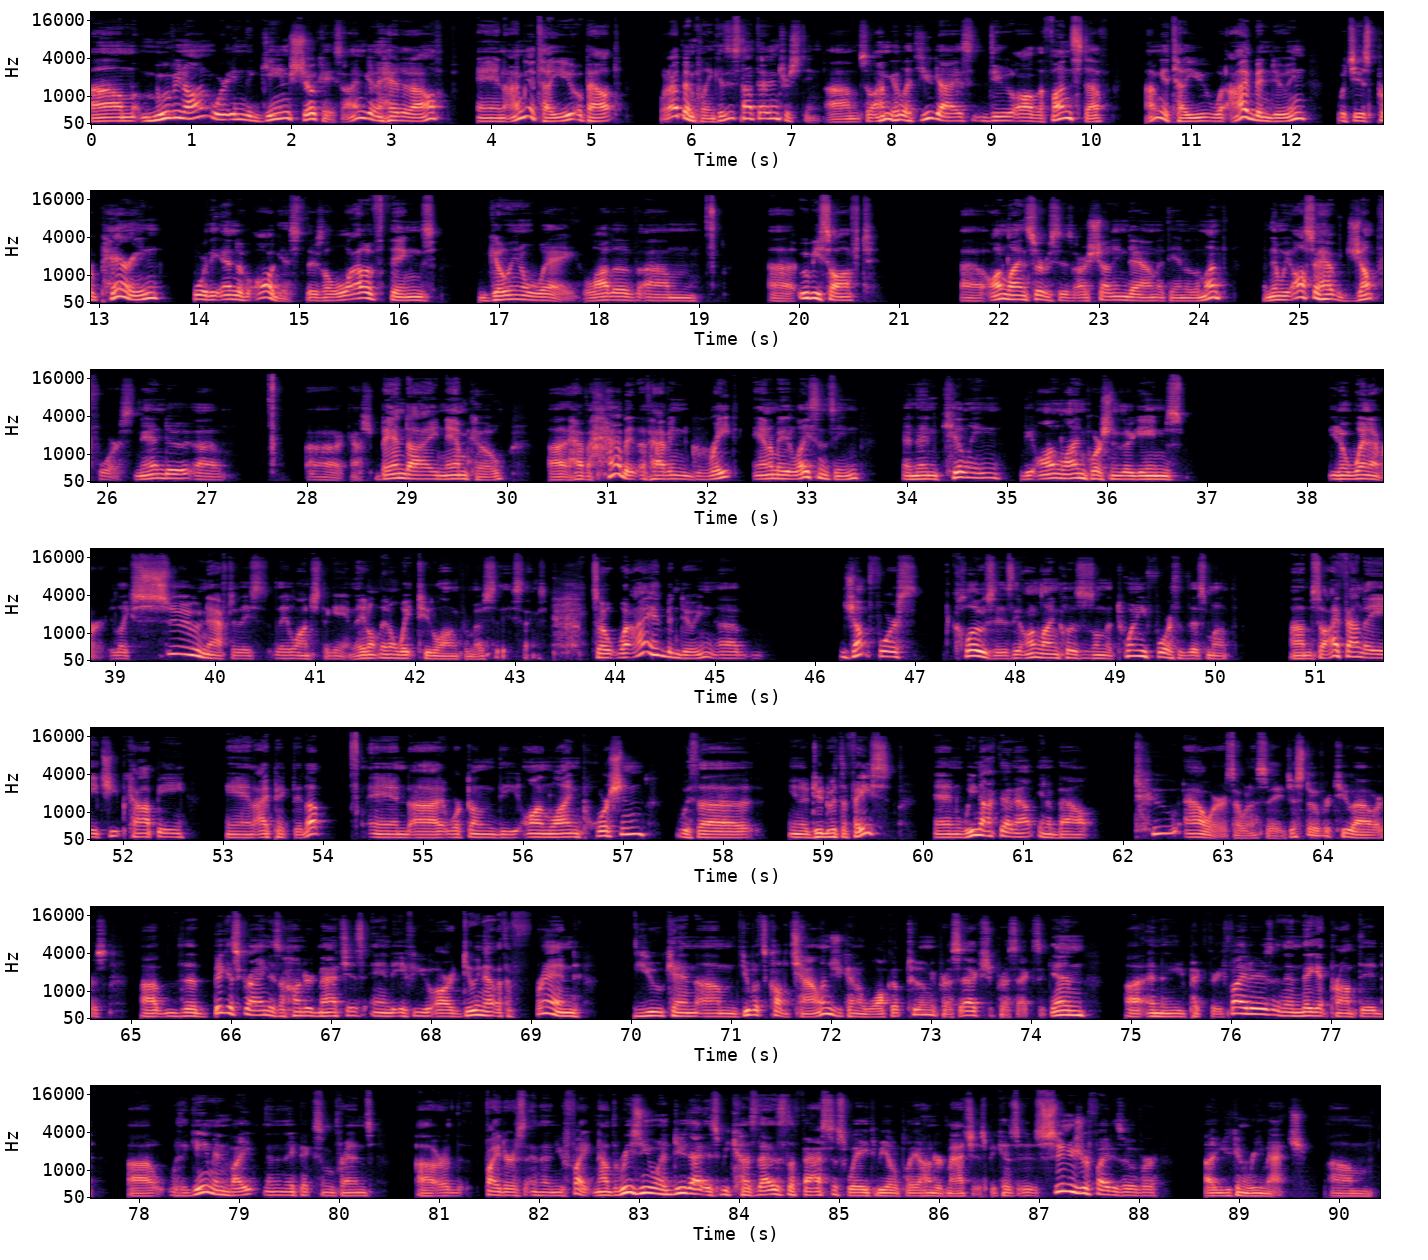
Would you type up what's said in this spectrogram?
Um, moving on, we're in the game showcase. I'm going to head it off and I'm going to tell you about what I've been playing because it's not that interesting. Um, so I'm going to let you guys do all the fun stuff. I'm going to tell you what I've been doing, which is preparing for the end of August. There's a lot of things going away. A lot of um, uh, Ubisoft uh, online services are shutting down at the end of the month. And then we also have Jump Force. Nando, uh, uh, gosh, Bandai Namco uh, have a habit of having great anime licensing and then killing the online portion of their games. You know, whenever, like soon after they they launch the game, they don't they don't wait too long for most of these things. So what I had been doing, uh, Jump Force closes. The online closes on the 24th of this month. Um, so I found a cheap copy and I picked it up and uh, worked on the online portion with a uh, you know dude with the face, and we knocked that out in about two hours. I want to say just over two hours. Uh, the biggest grind is 100 matches, and if you are doing that with a friend, you can um, do what's called a challenge. You kind of walk up to them, you press X, you press X again, uh, and then you pick three fighters, and then they get prompted uh, with a game invite, and then they pick some friends uh, or fighters, and then you fight. Now, the reason you want to do that is because that is the fastest way to be able to play 100 matches. Because as soon as your fight is over, uh, you can rematch. Um,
